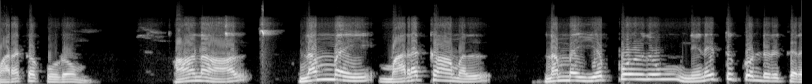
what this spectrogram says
மறக்கக்கூடும். ஆனால் நம்மை மறக்காமல் நம்மை எப்பொழுதும் நினைத்து கொண்டிருக்கிற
